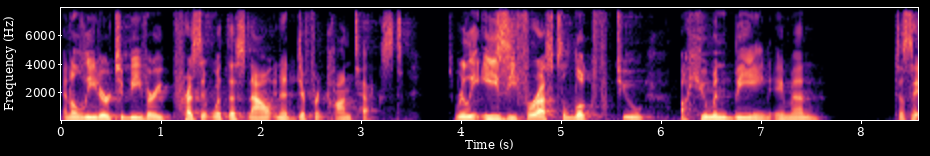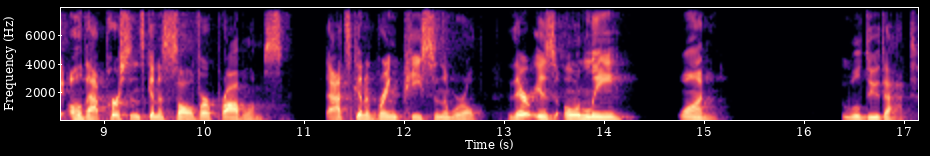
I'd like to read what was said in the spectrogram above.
and a leader to be very present with us now in a different context. It's really easy for us to look to a human being, amen? To say, oh, that person's gonna solve our problems. That's gonna bring peace in the world. There is only one who will do that.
